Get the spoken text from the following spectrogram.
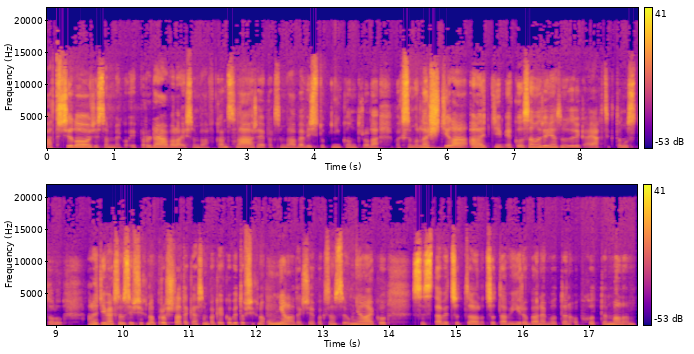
patřilo, že jsem jako i prodávala, i jsem byla v kanceláři, pak jsem byla ve výstupní kontrole, pak jsem leštila, ale tím, jako samozřejmě jsem si říkala, já chci k tomu stolu, ale tím, jak jsem si všechno prošla, tak já jsem pak jako by to všechno uměla, takže pak jsem si uměla jako sestavit, co, to, co ta výroba nebo ten obchod, ten malý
